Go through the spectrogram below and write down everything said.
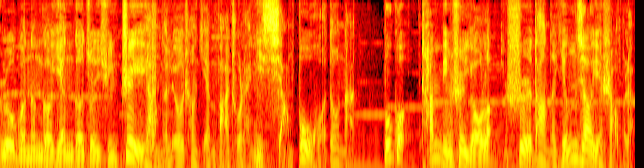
如果能够严格遵循这样的流程研发出来，你想不火都难。不过产品是有了，适当的营销也少不了。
